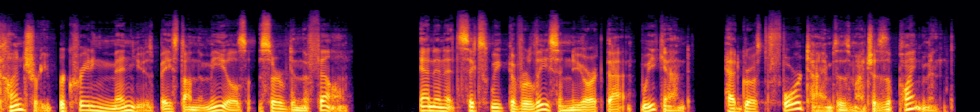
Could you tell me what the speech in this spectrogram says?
country were creating menus based on the meals served in the film, and in its sixth week of release in New York that weekend, had grossed four times as much as Appointment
